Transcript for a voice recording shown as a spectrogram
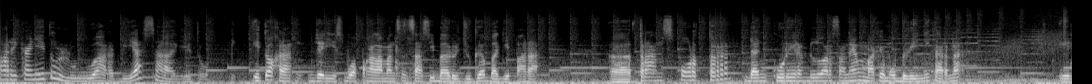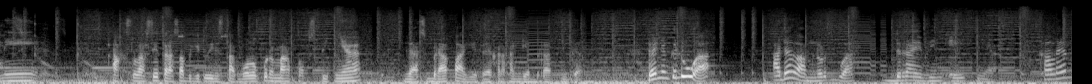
tarikannya itu luar biasa gitu. Itu akan menjadi sebuah pengalaman sensasi baru juga bagi para uh, transporter dan kurir di luar sana yang memakai mobil ini karena ini akselerasi terasa begitu instan walaupun memang top speednya nggak seberapa gitu ya karena kan dia berat juga. Dan yang kedua, adalah menurut gua driving aid-nya. Kalian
